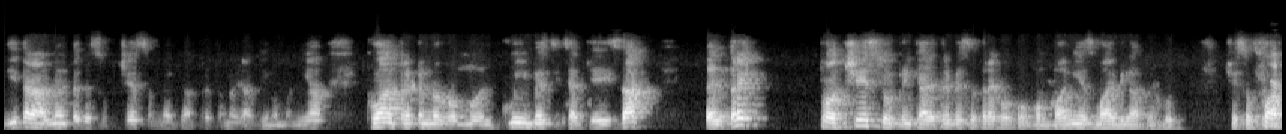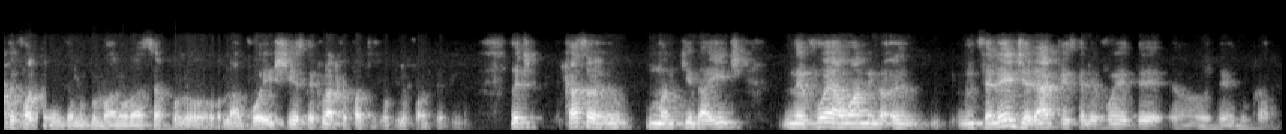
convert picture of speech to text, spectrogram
literalmente de succes în mediul antreprenorial din România, cu antreprenori români, cu investiția exact întreg procesul prin care trebuie să treacă o companie să mai bine la trecut. Și sunt da. foarte, foarte multe lucruri valoroase acolo la voi și este clar că faceți lucrurile foarte bine. Deci, ca să mă închid aici, nevoia oamenilor, înțelegerea că este nevoie de, uh, de educare.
